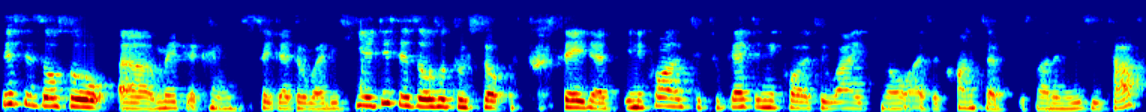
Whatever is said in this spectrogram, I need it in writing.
this is also, uh, maybe I can say that already here, this is also to, so, to say that inequality, to get inequality right you know, as a concept is not an easy task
